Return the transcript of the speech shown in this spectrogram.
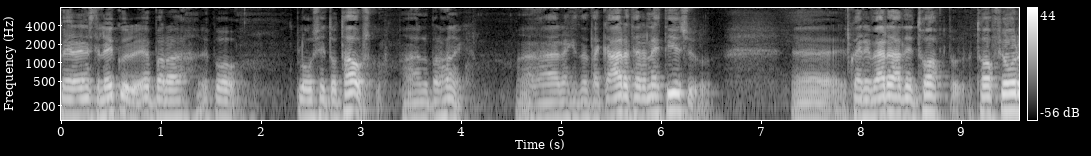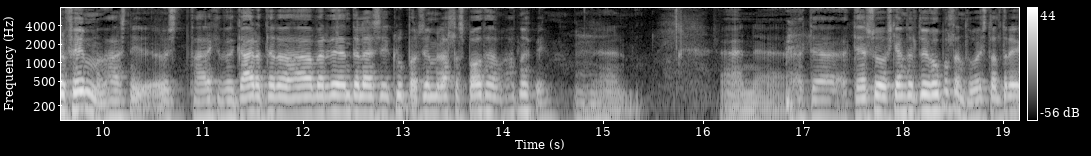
hver einasti leikur er bara upp á blóð sitt og tár sko, það er bara þannig. Það er ekkert þetta gara þeirra neitt í þessu uh, hverju verða hann í topp top 4-5 það, það er ekkert þetta gara þeirra að það verði endilega þessi klúpar sem er alltaf spáð það hann uppi Mhm. en, en uh, þetta, þetta er svo skemmtilegt við fótboltan, þú veist aldrei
